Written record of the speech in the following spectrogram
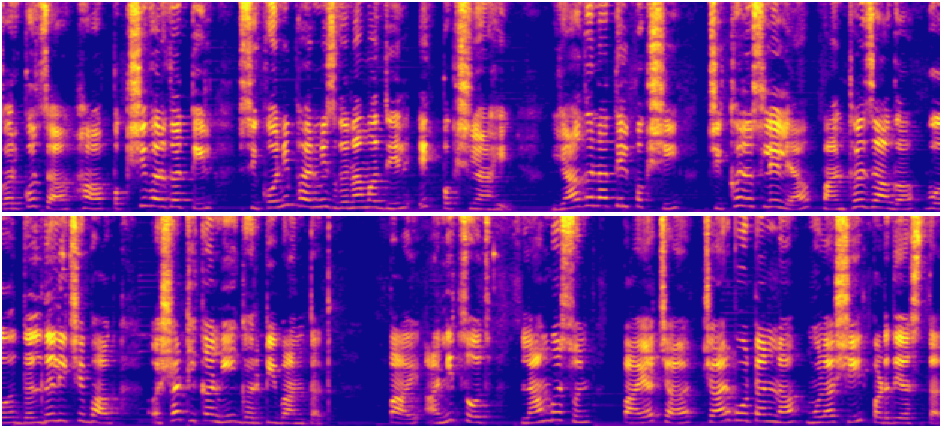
कर्कोचा हा पक्षी वर्गातील सिकोनी फार्मिस गणामधील एक पक्षी आहे. या गणातील पक्षी चिखल असलेल्या पाणथळ जागा व दलदलीचे भाग अशा ठिकाणी घरटी बांधतात. पाय आणि चोच लांब असून पायाच्या चार बोटांना मुळाशी पडदे असतात.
